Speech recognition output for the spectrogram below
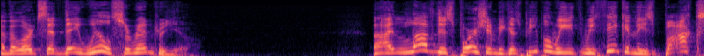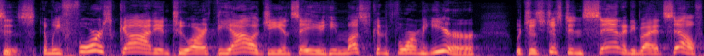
And the Lord said, They will surrender you. I love this portion because people we we think in these boxes and we force God into our theology and say he must conform here, which is just insanity by itself.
